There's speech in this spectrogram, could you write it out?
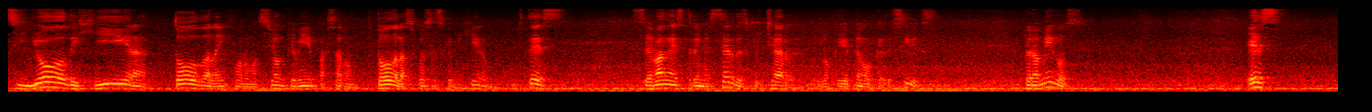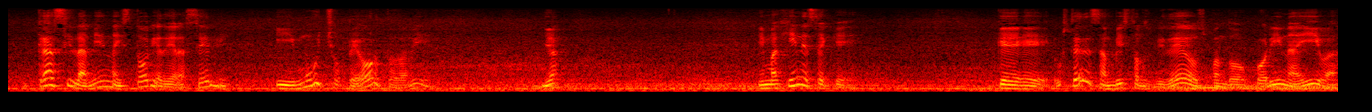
si yo dijera toda la información que a mí me pasaron, todas las cosas que me dijeron, ustedes se van a estremecer de escuchar lo que yo tengo que decirles. Pero amigos, es casi la misma historia de Araceli y mucho peor todavía. ¿Ya? Imagínense que, que ustedes han visto los videos cuando Corina iba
